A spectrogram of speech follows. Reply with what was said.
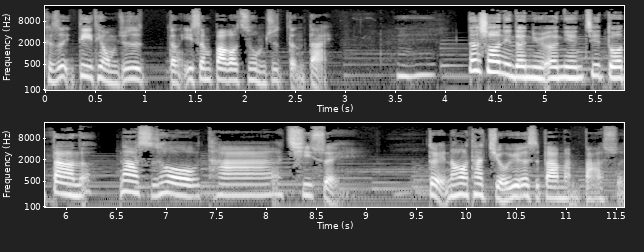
可是第一天我们就是等医生报告之后，我们就是等待。嗯，那时候你的女儿年纪多大了？那时候她七岁，对，然后她九月二十八满八岁。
